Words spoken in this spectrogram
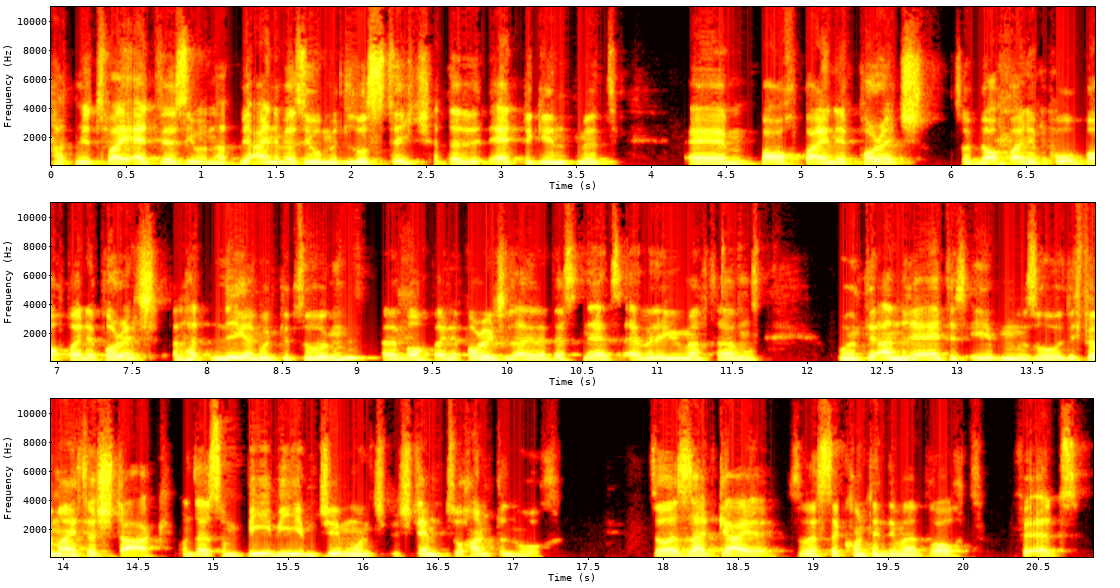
hatten wir zwei Ad-Versionen. Hatten wir eine Version mit lustig. Der Ad beginnt mit ähm, Bauchbeine Porridge. So Bauchbeine Po, Bauchbeine Porridge. Dann hat mega gut gezogen. Äh, Bauchbeine Porridge ist eine der besten Ads ever, die wir gemacht haben. Und der andere Ad ist eben so, die Firma heißt ja stark. Und da ist so ein Baby im Gym und stemmt so Handeln hoch. So ist es halt geil. So ist der Content, den man braucht für Ads.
